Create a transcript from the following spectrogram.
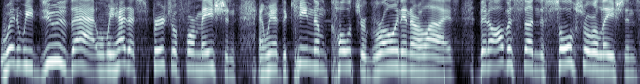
When we do that, when we have that spiritual formation and we have the kingdom culture growing in our lives, then all of a sudden the social relations,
